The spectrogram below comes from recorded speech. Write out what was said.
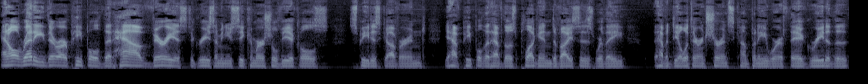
And already there are people that have various degrees. I mean, you see commercial vehicles, speed is governed. You have people that have those plug in devices where they have a deal with their insurance company where if they agree to the,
